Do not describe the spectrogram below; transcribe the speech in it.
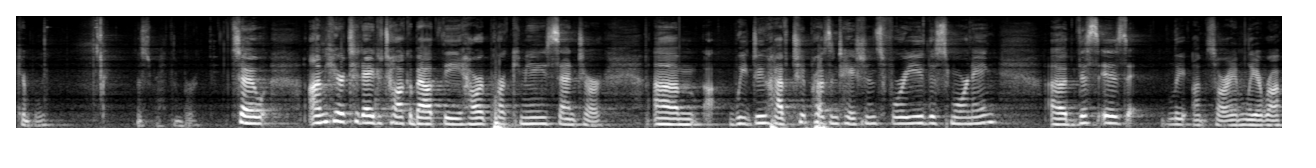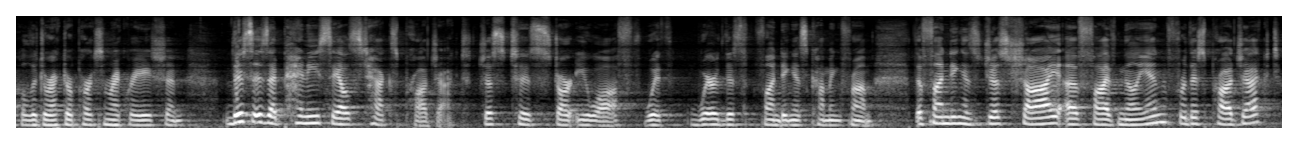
Kimberly, Ms. Rothenberg. So I'm here today to talk about the Howard Park Community Center. Um, We do have two presentations for you this morning. Uh, This is, Le- I'm sorry, I'm Leah Rockwell, the Director of Parks and Recreation. This is a penny sales tax project, just to start you off with where this funding is coming from. The funding is just shy of 5 million for this project.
